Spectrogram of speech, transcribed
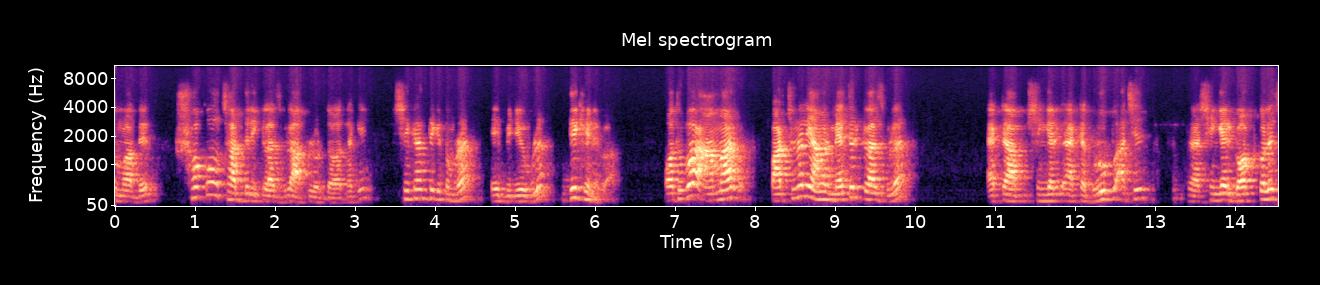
তোমাদের সকল ছাত্রদের এই ক্লাসগুলো আপলোড দেওয়া থাকে। সেখান থেকে তোমরা এই ভিডিওগুলো দেখে নেবা। অথবা আমার পার্সোনালি আমার ম্যাথের ক্লাসগুলো একটা সিঙ্গার একটা গ্রুপ আছে Singair gov college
